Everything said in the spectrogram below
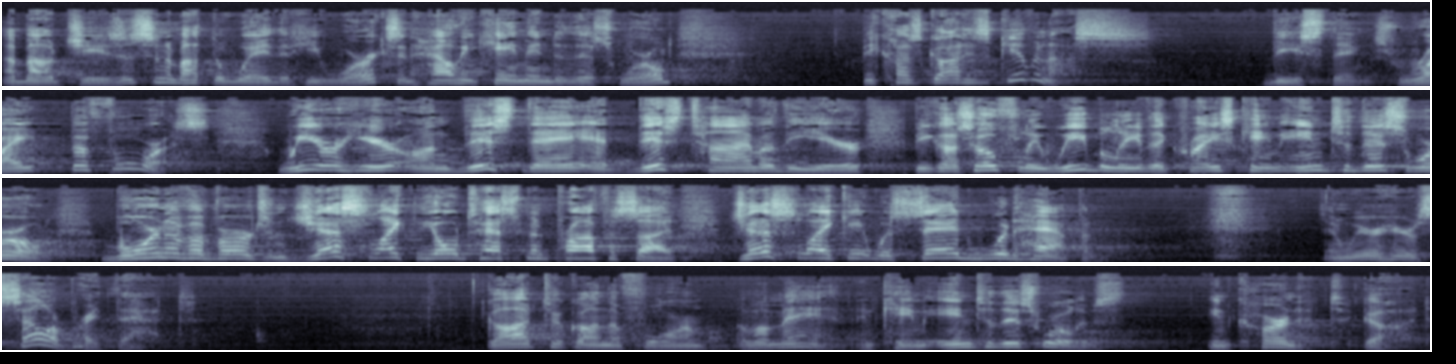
about Jesus and about the way that he works and how he came into this world because God has given us these things right before us. We are here on this day at this time of the year because hopefully we believe that Christ came into this world, born of a virgin, just like the Old Testament prophesied, just like it was said would happen. And we are here to celebrate that. God took on the form of a man and came into this world. It was incarnate God.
